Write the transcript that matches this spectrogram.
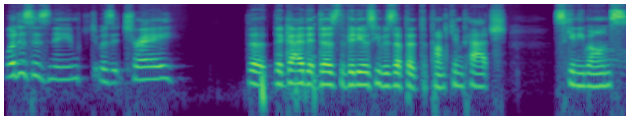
What is his name? Was it Trey? The the guy that does the videos. He was up at the pumpkin patch, Skinny Bones.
